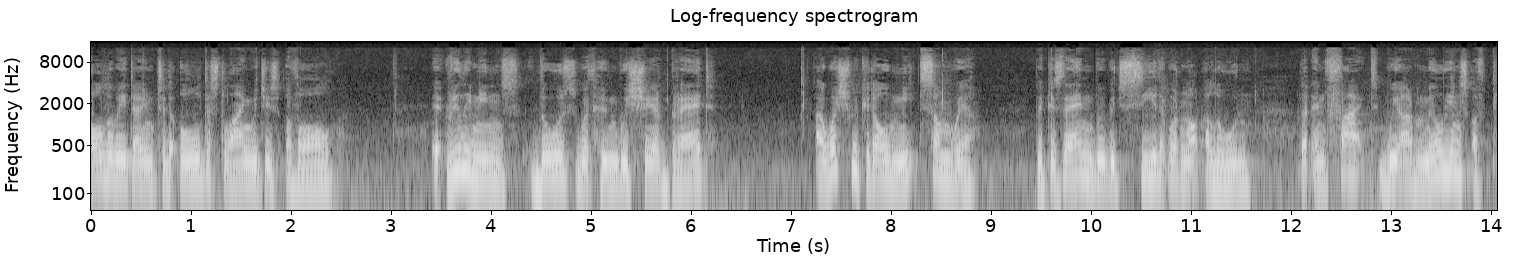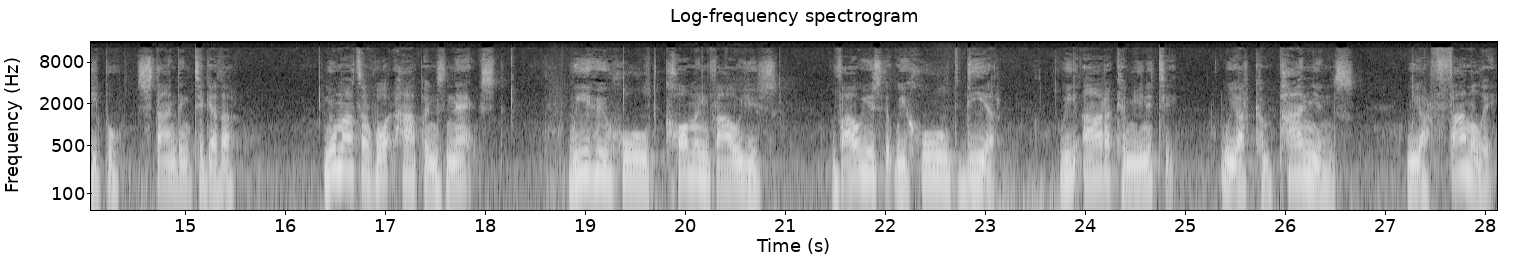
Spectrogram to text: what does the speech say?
all the way down to the oldest languages of all. It really means those with whom we share bread. I wish we could all meet somewhere, because then we would see that we're not alone, that in fact we are millions of people standing together. No matter what happens next, we who hold common values, values that we hold dear, we are a community, we are companions, we are family.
